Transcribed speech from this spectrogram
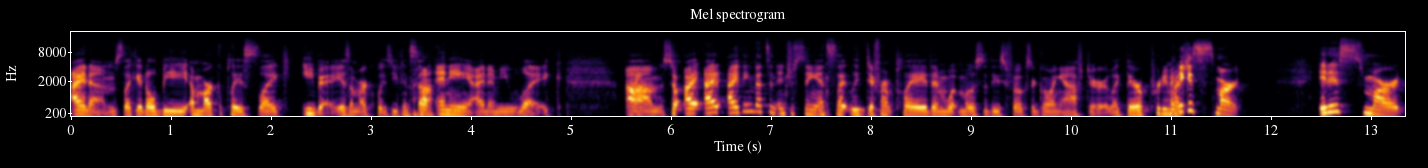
items. Like it'll be a marketplace like eBay is a marketplace. You can sell any item you like. Um, so I, I I think that's an interesting and slightly different play than what most of these folks are going after. Like they're pretty much. I think it's smart. it is smart,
